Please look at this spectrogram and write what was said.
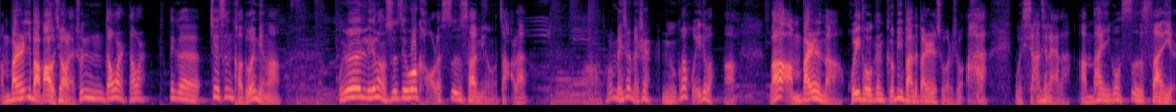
俺们班人一把把我叫来，说：“你等会儿，等会儿，那个这次你考多少名啊？”我说李老师，这我考了四十三名，咋了？啊，他说没事没事，你们快回去吧。啊，完了，俺们班人呢，回头跟隔壁班的班人说了，说啊，我想起来了，俺们班一共四十三人。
